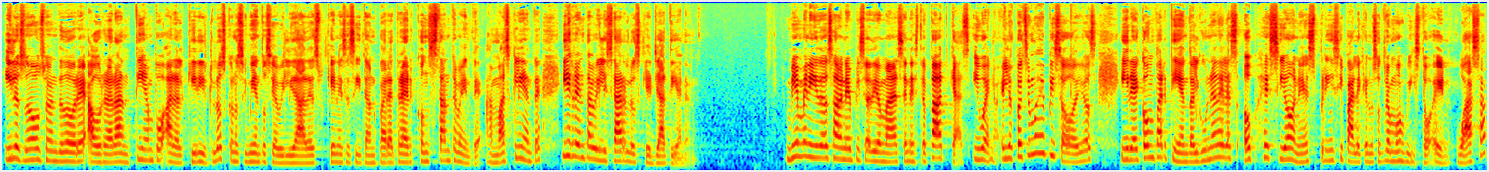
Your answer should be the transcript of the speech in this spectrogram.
y los nuevos vendedores ahorrarán tiempo al adquirir los conocimientos y habilidades que necesitan para atraer constantemente a más clientes y rentabilizar los que ya tienen. Bienvenidos a un episodio más en este podcast. Y bueno, en los próximos episodios iré compartiendo algunas de las objeciones principales que nosotros hemos visto en WhatsApp,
